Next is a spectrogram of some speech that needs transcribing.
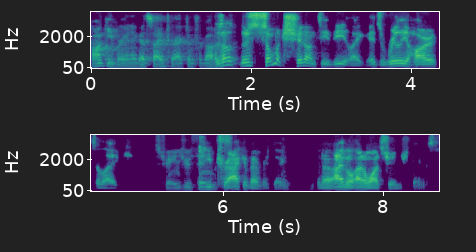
honky brain. I got sidetracked and forgot There's, about al- there's so much shit on TV. Like it's really hard to like Stranger Things. keep track of everything. You know, I don't. I don't watch Stranger Things.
